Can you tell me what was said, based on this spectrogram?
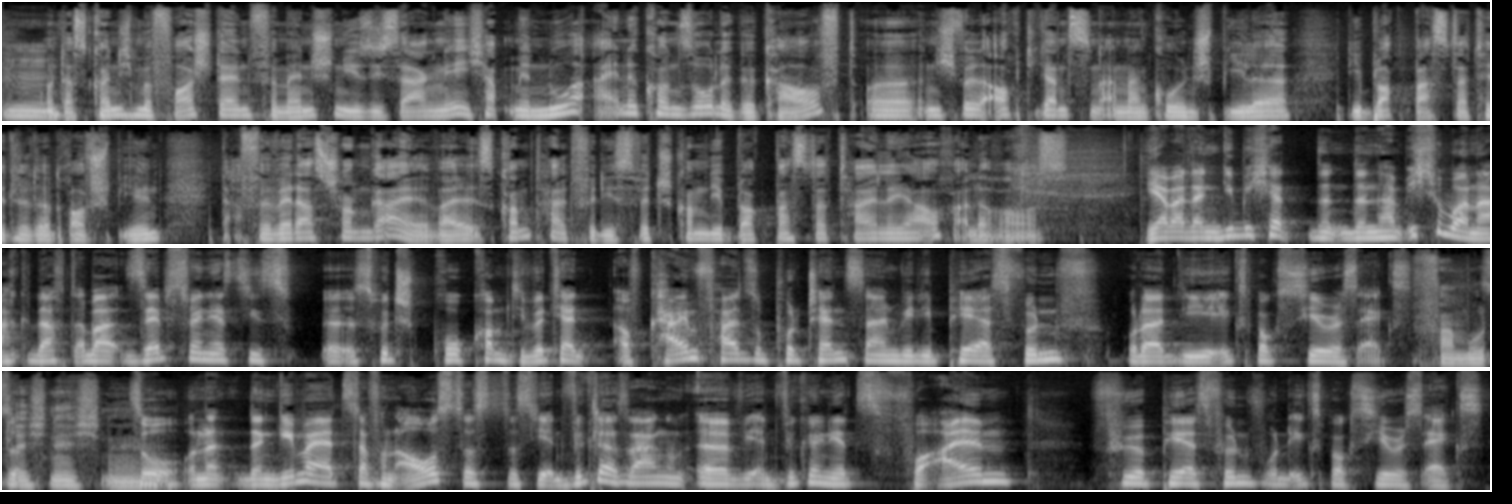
Mhm. und das könnte ich mir vorstellen für Menschen, die sich sagen, nee, ich habe mir nur eine Konsole gekauft äh, und ich will auch die ganzen anderen coolen Spiele, die Blockbuster-Titel da drauf spielen. Dafür wäre das schon geil, weil es kommt halt für die Switch kommen die Blockbuster-Teile ja auch alle raus. Ja, aber dann gebe ich ja, dann, dann habe ich drüber nachgedacht, aber selbst wenn jetzt die äh, Switch Pro kommt, die wird ja auf keinen Fall so potent sein wie die PS5 oder die Xbox Series X. Vermutlich nicht. Ne? So, und dann, dann gehen wir jetzt davon aus, dass, dass die Entwickler sagen, äh, wir entwickeln jetzt vor allem für PS5 und Xbox Series X.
